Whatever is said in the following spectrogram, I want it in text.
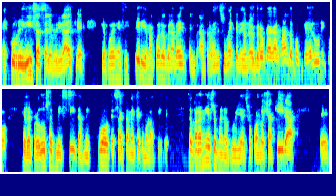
escurridizas celebridades que, que pueden existir. Y yo me acuerdo que una vez a través de su gente me dijo, no, yo creo que haga Armando porque es el único que reproduce mis citas, mis quotes exactamente como las pide. Entonces, para mí eso me enorgullece. Cuando Shakira eh,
